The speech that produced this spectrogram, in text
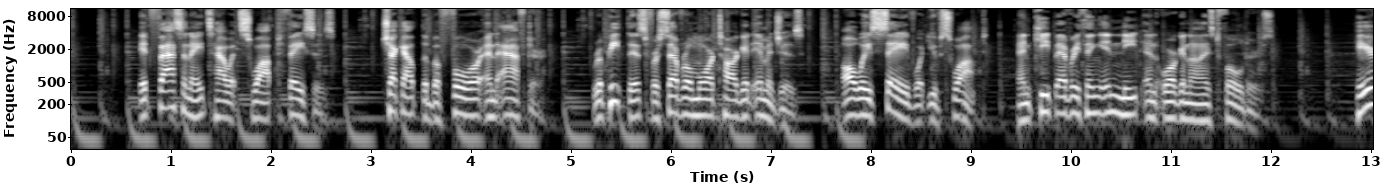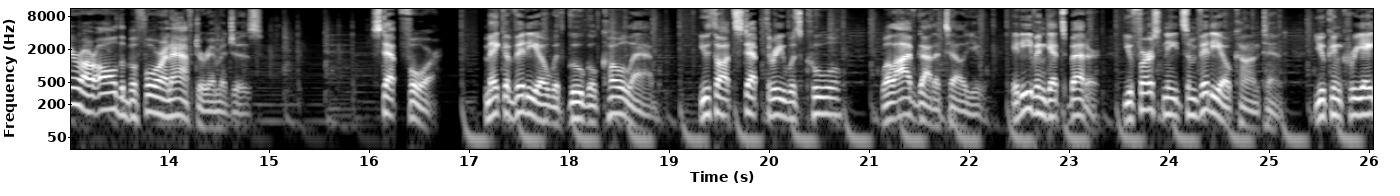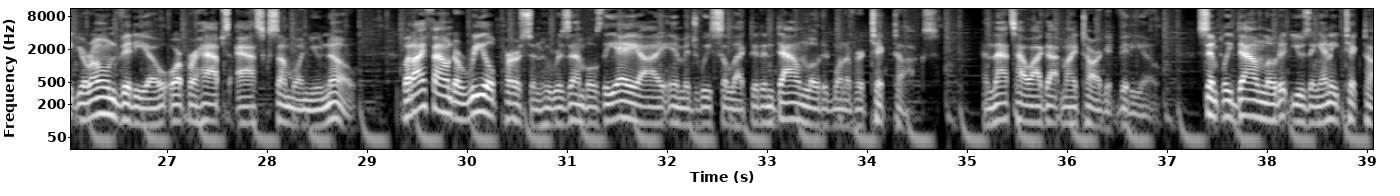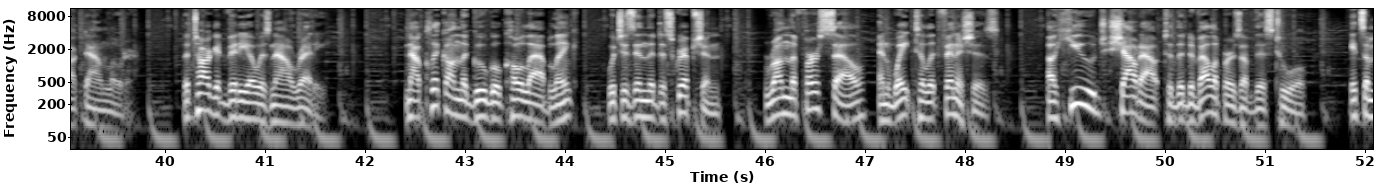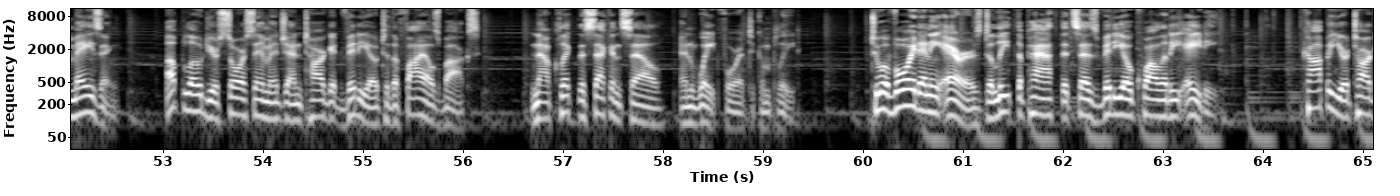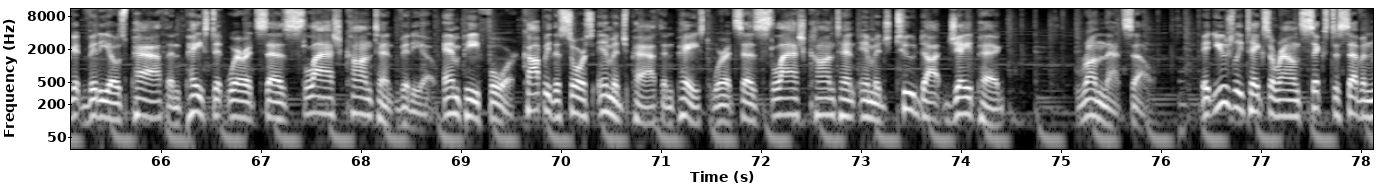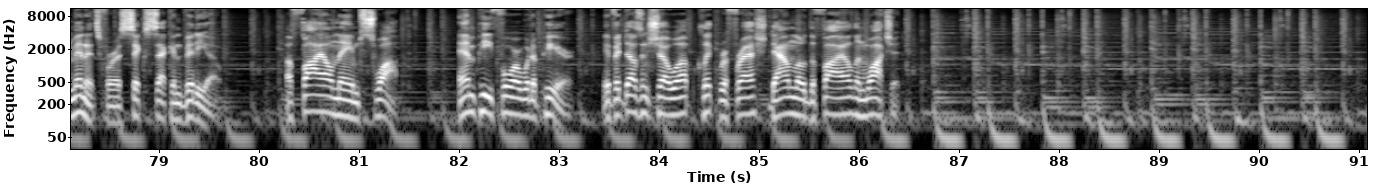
It fascinates how it swapped faces. Check out the before and after. Repeat this for several more target images. Always save what you've swapped, and keep everything in neat and organized folders. Here are all the before and after images. Step 4. Make a video with Google Colab. You thought Step 3 was cool? Well, I've got to tell you, it even gets better. You first need some video content. You can create your own video or perhaps ask someone you know. But I found a real person who resembles the AI image we selected and downloaded one of her TikToks. And that's how I got my target video. Simply download it using any TikTok downloader. The target video is now ready. Now click on the Google Colab link, which is in the description. Run the first cell and wait till it finishes. A huge shout out to the developers of this tool. It's amazing. Upload your source image and target video to the files box now click the second cell and wait for it to complete. To avoid any errors, delete the path that says Video Quality 80. Copy your target video's path and paste it where it says slash content video, MP4. Copy the source image path and paste where it says slash content image 2.jpg. Run that cell. It usually takes around 6 to 7 minutes for a 6 second video. A file named swapped. MP4 would appear. If it doesn't show up, click refresh, download the file, and watch it.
